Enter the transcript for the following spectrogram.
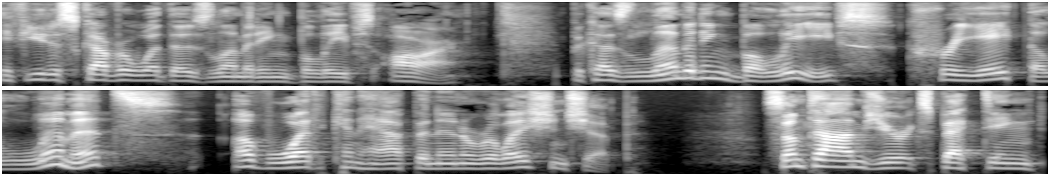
if you discover what those limiting beliefs are, because limiting beliefs create the limits of what can happen in a relationship. Sometimes you're expecting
